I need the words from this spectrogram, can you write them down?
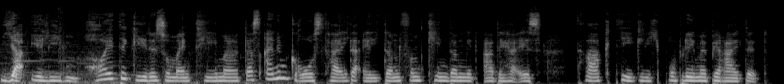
Ja, ihr Lieben, heute geht es um ein Thema, das einem Großteil der Eltern von Kindern mit ADHS tagtäglich Probleme bereitet.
